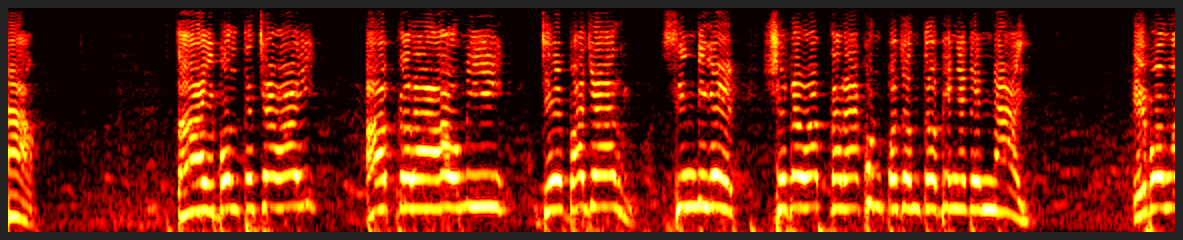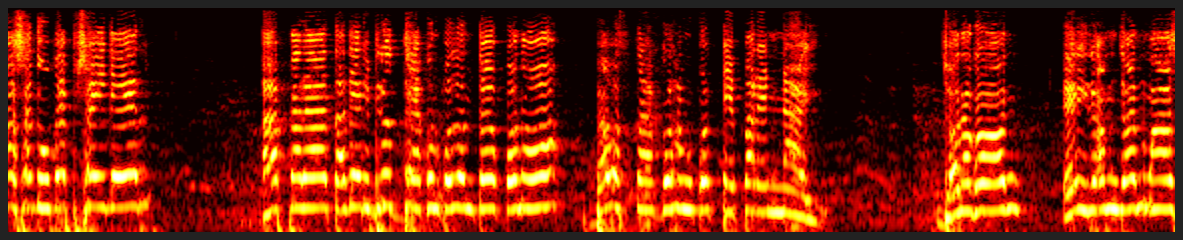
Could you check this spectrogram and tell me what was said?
না। তাই বলতে চাই, আপনারা আওয়ামী যে বাজার সিন্ডিকেট, সেটাও আপনারা এখন পর্যন্ত ভেঙে দেন নাই। এবং অসাধু ব্যবসায়ীদের আপনারা তাদের বিরুদ্ধে এখন পর্যন্ত কোনো ব্যবস্থা গ্রহণ করতে পারেন নাই। জনগণ, এই রমজান মাস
